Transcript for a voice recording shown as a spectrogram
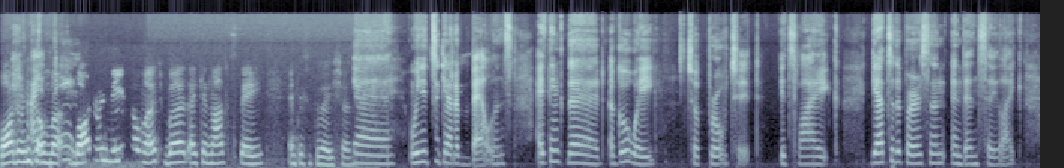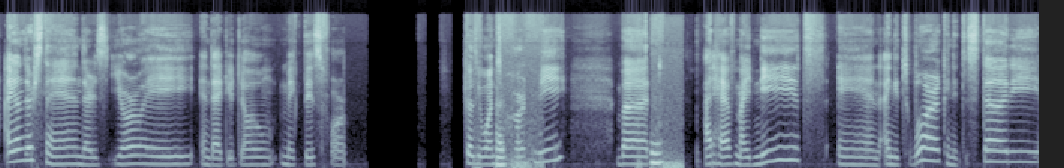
bothering I so much, bothering me so much, but I cannot stay in this situation. Yeah, we need to get a balance. I think that a good way to approach it, it's like get to the person and then say like, I understand there's your way and that you don't make this for because you want to hurt me, but. I have my needs and I need to work, I need to study,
